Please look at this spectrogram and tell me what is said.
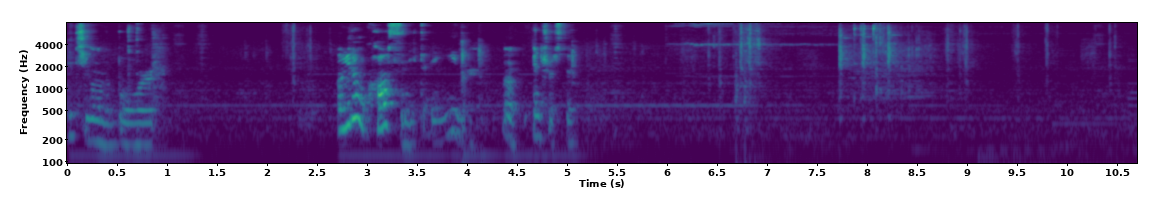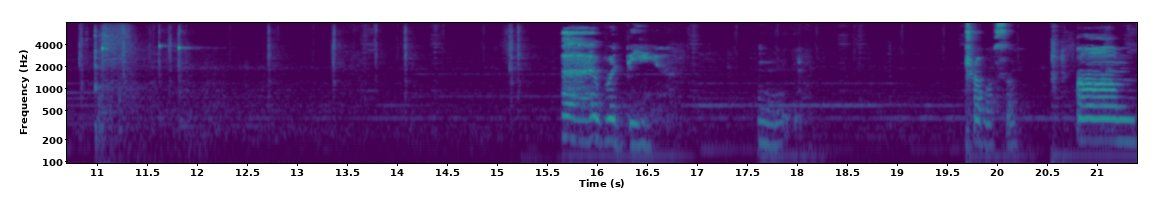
get you on the board. Oh, you don't cost anything either. Oh, interesting. Uh, it would be mm, troublesome. Um,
